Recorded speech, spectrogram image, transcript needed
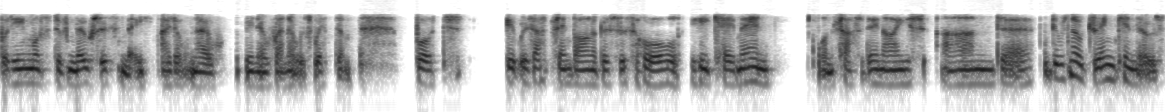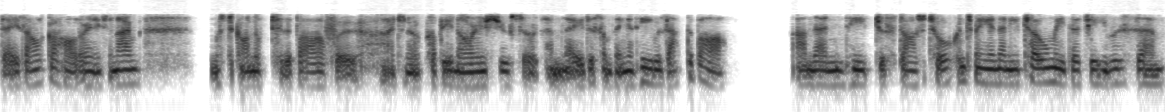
but he must have noticed me. I don't know, you know, when I was with them. But it was at St. Barnabas's Hall. He came in one Saturday night, and uh, there was no drink in those days, alcohol or anything. I must have gone up to the bar for, I don't know, probably an orange juice or a lemonade or something, and he was at the bar. And then he just started talking to me, and then he told me that he was um,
